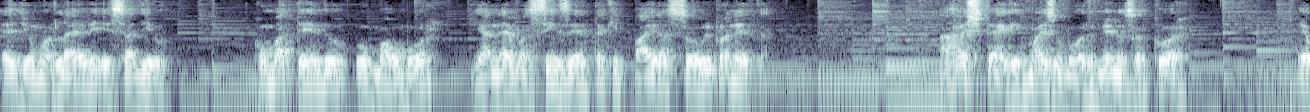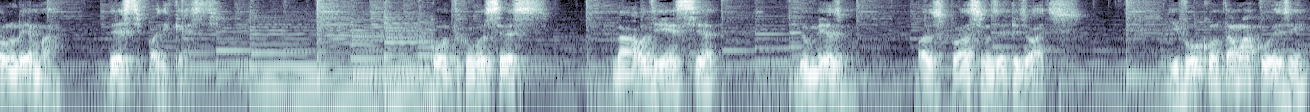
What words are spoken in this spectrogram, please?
é de humor leve e sadio, combatendo o mau humor e a névoa cinzenta que paira sobre o planeta. A hashtag Mais Humor Menos Rancor é o lema deste podcast. Conto com vocês na audiência do mesmo para os próximos episódios. E vou contar uma coisa, hein?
